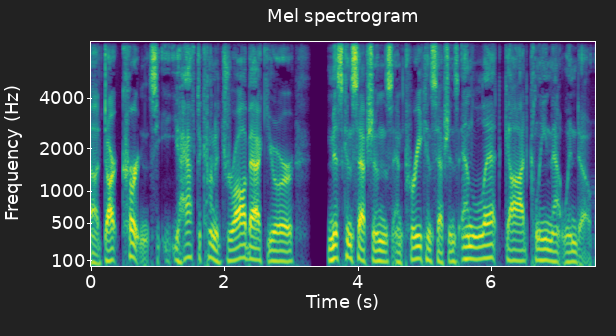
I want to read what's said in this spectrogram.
uh, dark curtains. You have to kind of draw back your misconceptions and preconceptions and let God clean that window.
